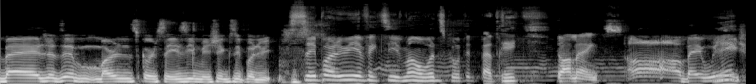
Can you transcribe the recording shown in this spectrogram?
ben, je veux dire Martin Scorsese, mais je sais que c'est pas lui. C'est pas lui, effectivement. On va du côté de Patrick. Tom Hanks. Ah, ben oui.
